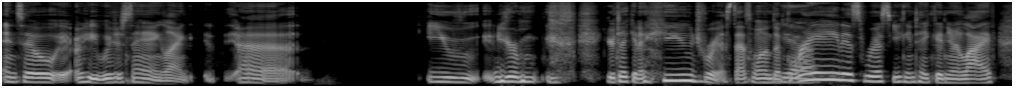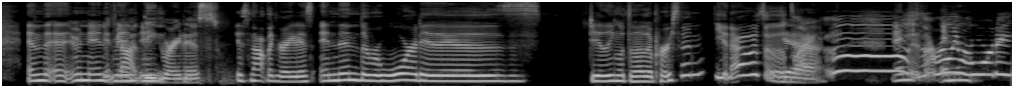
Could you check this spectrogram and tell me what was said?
and so uh, he was just saying, like, uh, you you're you're taking a huge risk. That's one of the yeah. greatest risks you can take in your life, and, and, and it's and, not the greatest. It's not the greatest, and then the reward is dealing with another person. You know, so it's yeah. like, and is it really rewarding?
